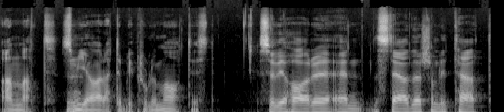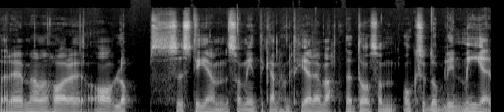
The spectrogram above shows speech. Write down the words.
annat som mm. gör att det blir problematiskt. Så vi har eh, en, städer som blir tätare, men man har eh, avloppssystem som inte kan hantera vattnet och som också då blir mer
